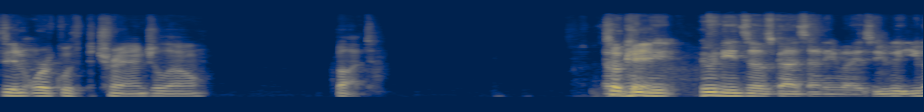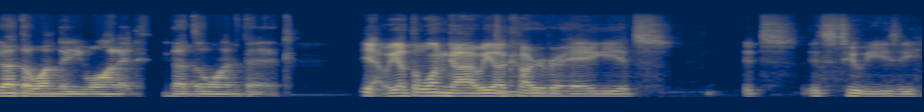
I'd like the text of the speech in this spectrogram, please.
didn't work with Pietrangelo, but it's Who, okay. need- who needs those guys anyways? You you got the one that you wanted. You got the one pick. Yeah, we got the one guy. We got Carter Verhaeghe. It's it's it's too easy.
